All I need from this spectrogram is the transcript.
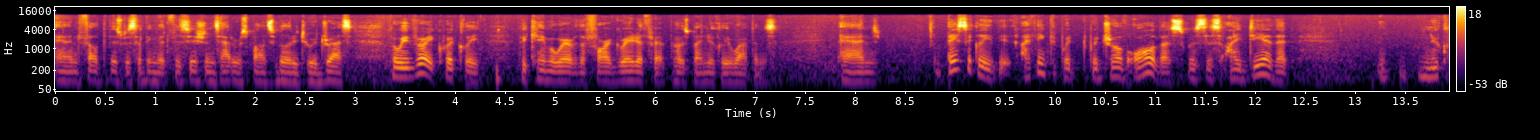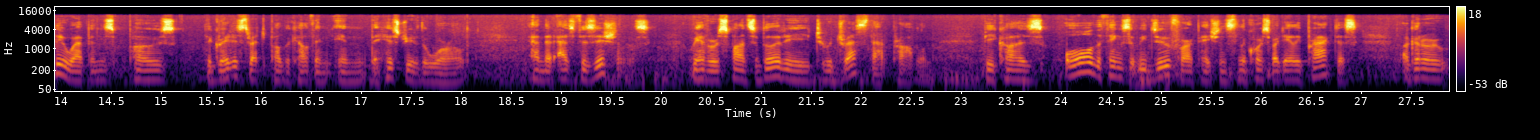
and felt that this was something that physicians had a responsibility to address. But we very quickly became aware of the far greater threat posed by nuclear weapons. And basically, I think what, what drove all of us was this idea that nuclear weapons pose the greatest threat to public health in, in the history of the world, and that as physicians, we have a responsibility to address that problem because all the things that we do for our patients in the course of our daily practice are going to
